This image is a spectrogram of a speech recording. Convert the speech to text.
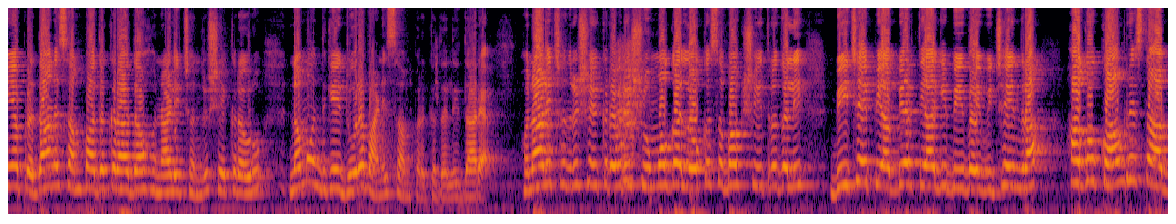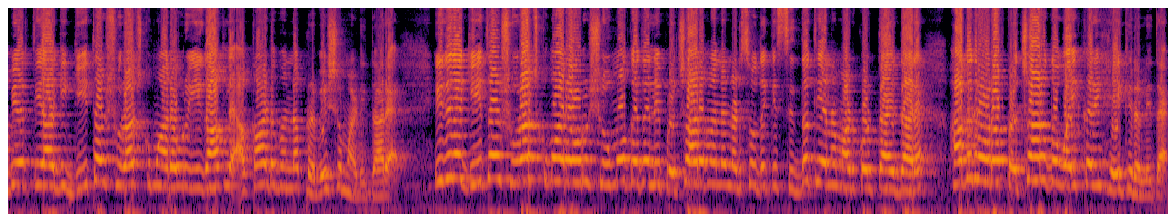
ವಾಹಿನಿಯ ಪ್ರಧಾನ ಸಂಪಾದಕರಾದ ಹೊನ್ನಾಳಿ ಚಂದ್ರಶೇಖರ್ ಅವರು ನಮ್ಮೊಂದಿಗೆ ದೂರವಾಣಿ ಸಂಪರ್ಕದಲ್ಲಿದ್ದಾರೆ. ಹೊನ್ನಾಳಿ ಚಂದ್ರಶೇಖರ್ ಅವರು ಶಿವಮೊಗ್ಗ ಲೋಕಸಭಾ ಕ್ಷೇತ್ರದಲ್ಲಿ ಬಿಜೆಪಿ ಅಭ್ಯರ್ಥಿಯಾಗಿ ಬಿವೈ ವಿಜೇಂದ್ರ ಹಾಗೂ ಕಾಂಗ್ರೆಸ್ನ ಅಭ್ಯರ್ಥಿಯಾಗಿ ಗೀತಾ ಶಿವರಾಜ್ ಕುಮಾರ್ ಅವರು ಈಗಾಗಲೇ ಅಖಾಡವನ್ನ ಪ್ರವೇಶ ಮಾಡಿದ್ದಾರೆ. ಇದೀಗ ಗೀತಾ ಶಿವರಾಜ್ ಕುಮಾರ್ ಅವರು ಶಿವಮೊಗ್ಗದಲ್ಲಿ ಪ್ರಚಾರವನ್ನ ನಡೆಸೋದಕ್ಕೆ ಸಿದ್ಧತೆಯನ್ನ ಮಾಡ್ಕೊಳ್ತಾ ಇದ್ದಾರೆ. ಹಾಗಾದ್ರೆ ಅವರ ಪ್ರಚಾರದ ವೈಖರಿ ಹೇಗಿರಲಿದೆ?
